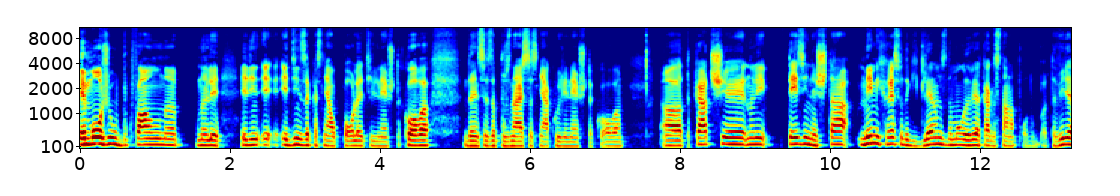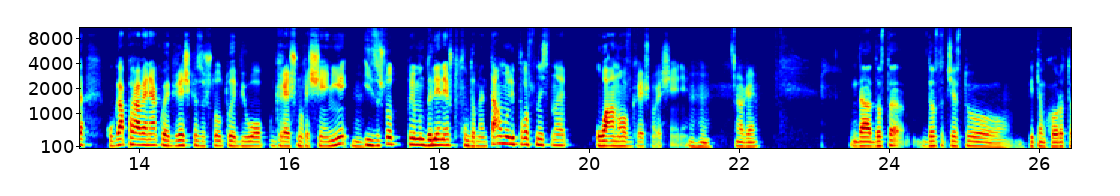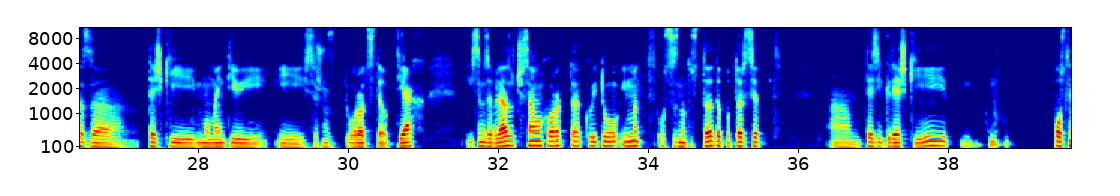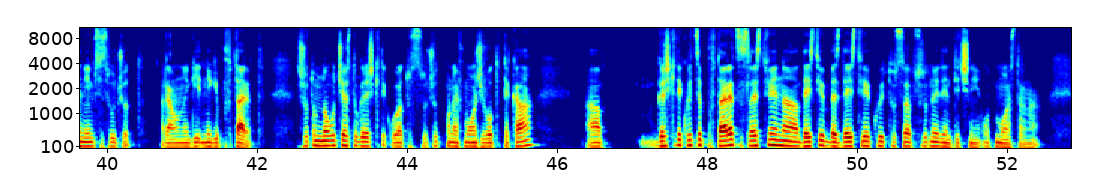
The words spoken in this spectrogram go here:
е можело буквално на нали, един, е, един закъснял полет или нещо такова, да не се запознаеш с някой или нещо такова. А, така че, нали, тези неща, ме ми харесва да ги гледам, за да мога да видя как да стана по-добър. Да видя кога правя някоя грешка, защото е било грешно решение mm. и защото, примерно, дали е нещо фундаментално или просто наистина е one-off грешно решение. Mm-hmm. Okay. Да, доста, доста често питам хората за тежки моменти и, и всъщност уроците от тях. И съм забелязал, че само хората, които имат осъзнатостта да потърсят а, тези грешки, после не им се случват. Реално не ги, не ги повтарят. Защото много често грешките, когато се случват, поне в моя живот е така, а, грешките, които се повтарят, са следствие на действие и бездействие, които са абсолютно идентични от моя страна.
